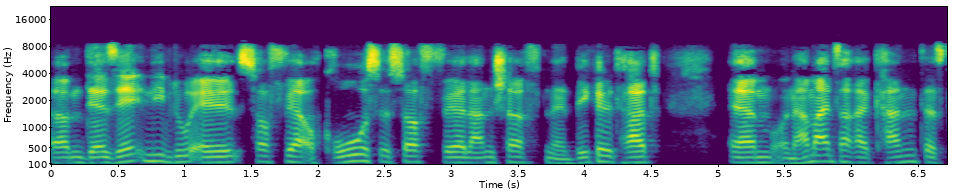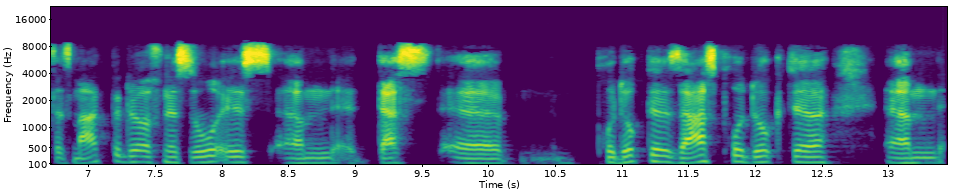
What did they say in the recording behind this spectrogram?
ähm, der sehr individuell Software, auch große Softwarelandschaften entwickelt hat. Ähm, und haben einfach erkannt, dass das Marktbedürfnis so ist, ähm, dass äh, Produkte, SaaS-Produkte, ähm,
